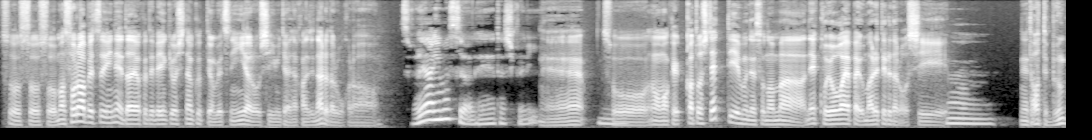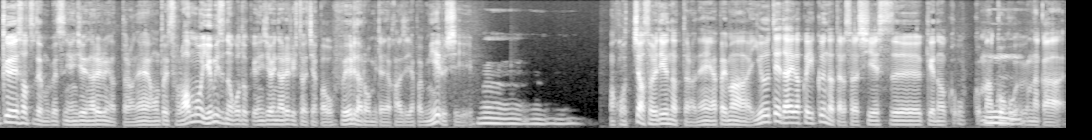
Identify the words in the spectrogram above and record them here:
そうそうそう、まあ、それは別にね、大学で勉強しなくても別にいいやろうし、みたいな感じになるだろうから、それありますよね、確かに。ね。え、うん。そう、まあ、結果としてっていう意味で、そのまあね、雇用はやっぱり生まれてるだろうし。う、ん。ね、だって文系卒でも別にエンジニアになれるんやったらね、本当にそれはもう湯水のごとくエンジニアになれる人たちやっぱ増えるだろうみたいな感じでやっぱ見えるし、うんうんうんまあ、こっちはそれで言うんだったらね、やっぱりまあ、言うて大学行くんだったら、それは CS 系の、こまあ、うん高校なんか、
